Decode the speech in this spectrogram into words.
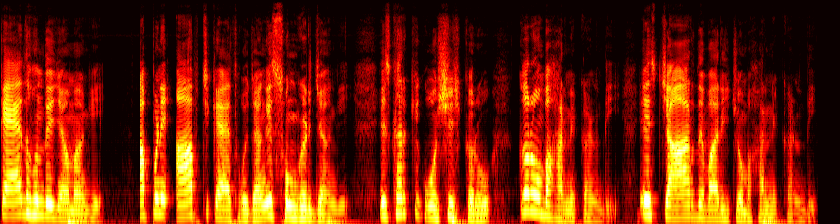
ਕੈਦ ਹੁੰਦੇ ਜਾਵਾਂਗੇ। ਆਪਣੇ ਆਪ ਚ ਕੈਦ ਹੋ ਜਾਾਂਗੇ, ਸੁੰਗੜ ਜਾਾਂਗੇ। ਇਸ ਕਰਕੇ ਕੋਸ਼ਿਸ਼ ਕਰੋ, ਘਰੋਂ ਬਾਹਰ ਨਿਕਲਣ ਦੀ, ਇਸ ਚਾਰ ਦੀਵਾਰੀ ਚੋਂ ਬਾਹਰ ਨਿਕਲਣ ਦੀ।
